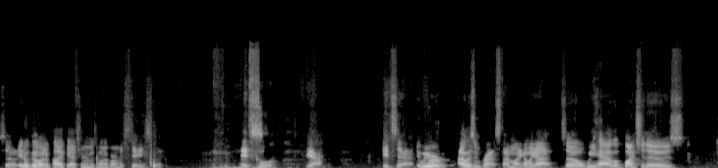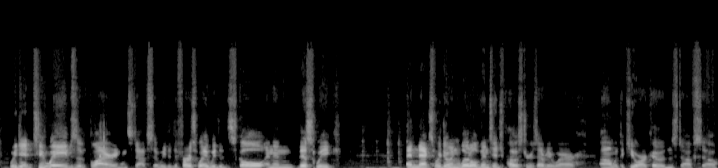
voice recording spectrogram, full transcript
So it'll go in a podcast room as one of our mistakes, but It's cool. yeah it's uh we were i was impressed i'm like oh my god so we have a bunch of those we did two waves of flyering and stuff. So we did the first wave we did the skull and then this week and next we're doing little vintage posters everywhere um, with the qr code and stuff. So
